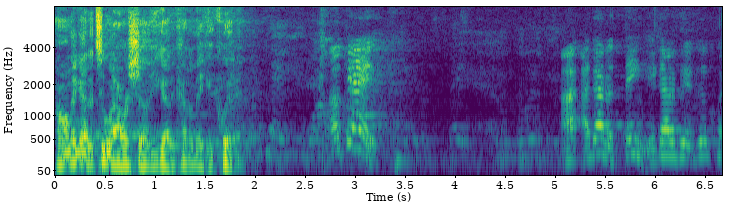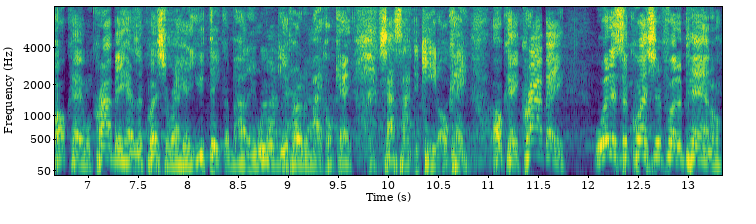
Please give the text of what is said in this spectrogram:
I only got a two-hour show. You got to kind of make it quick. okay. I, I gotta think. It gotta be a good question. Okay, well, Crybaby has a question right here. You think about it. We're gonna give her the mic, okay? Shouts out to Quita. Okay, okay, Crybaby, what is the question for the panel?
